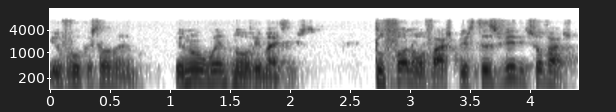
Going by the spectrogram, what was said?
eu vou a Castelo Branco. Eu não aguento não ouvir mais isto. Telefono ao Vasco este Azevedo e disse, ao Vasco,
